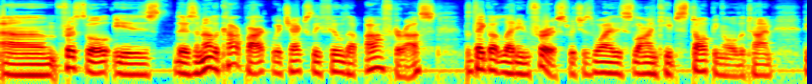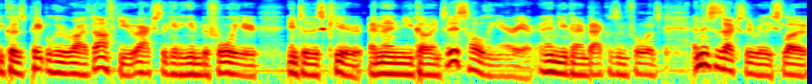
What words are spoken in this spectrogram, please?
Um, first of all, is there's another car park which actually filled up after us, but they got let in first, which is why this line keeps stopping all the time because people who arrived after you are actually getting in before you into this queue, and then you go into this holding area and you're going backwards and forwards, and this is actually really slow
